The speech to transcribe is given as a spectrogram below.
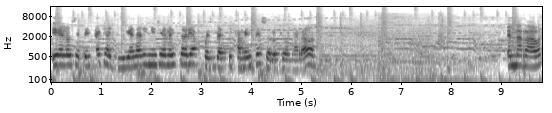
y de los 70 que ayudan al inicio de la historia, pues prácticamente solo quedó el narrador. El narrador,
